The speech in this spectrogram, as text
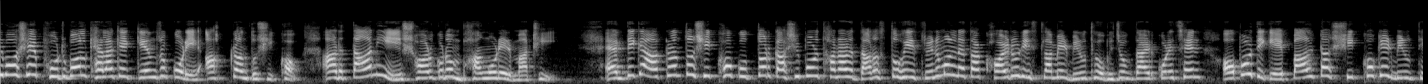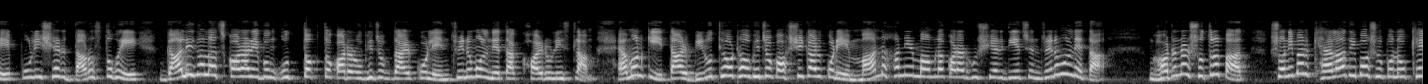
দিবসে ফুটবল খেলাকে কেন্দ্র করে আক্রান্ত শিক্ষক, আর তা নিয়ে সরগরম ভাঙড়ের মাঠি। একদিকে আক্রান্ত শিক্ষক উত্তর কাশীপুর থানার দ্বারস্থ হয়ে তৃণমূল নেতা খয়রুল ইসলামের বিরুদ্ধে অভিযোগ দায়ের করেছেন, অপরদিকে পাল্টা শিক্ষকের বিরুদ্ধে পুলিশের দ্বারস্থ হয়ে গালিগালাজ করার এবং উত্তক্ত করার অভিযোগ দায়ের করলেন তৃণমূল নেতা খয়রুল ইসলাম। এমনকি তার বিরুদ্ধে ওঠা অভিযোগ অস্বীকার করে মানহানির মামলা করার হুঁশিয়ারি দিয়েছেন তৃণমূল নেতা। ঘটনার সূত্রপাত শনিবার খেলা দিবস উপলক্ষে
